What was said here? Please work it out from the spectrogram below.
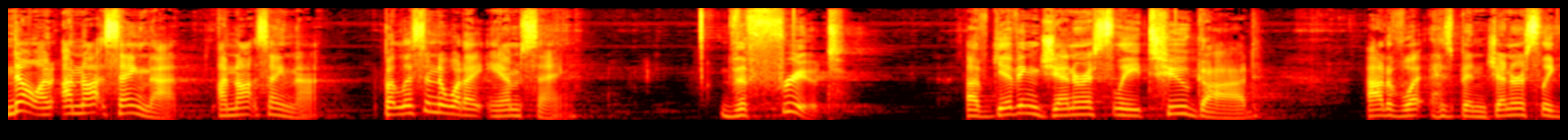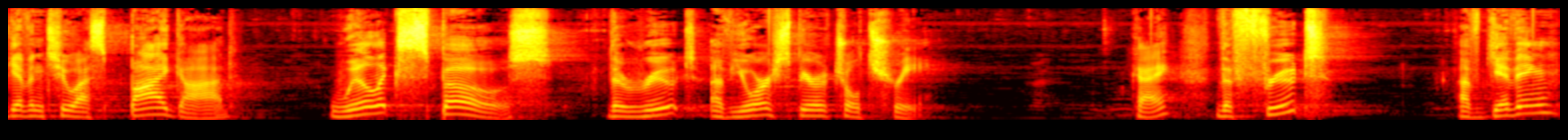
No, I'm not saying that. I'm not saying that. But listen to what I am saying. The fruit of giving generously to God out of what has been generously given to us by God will expose the root of your spiritual tree. Okay? The fruit of giving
